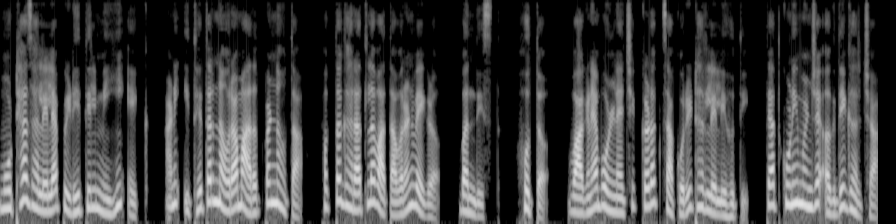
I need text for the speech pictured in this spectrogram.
मोठ्या झालेल्या पिढीतील मीही एक. आणि इथे तर नवरा मारत पण नव्हता. फक्त घरातलं वातावरण वेगळं. बंदिस्त. होतं. वागण्या बोलण्याची कडक चाकोरी ठरलेली होती. त्यात कुणी म्हणजे अगदी घरच्या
